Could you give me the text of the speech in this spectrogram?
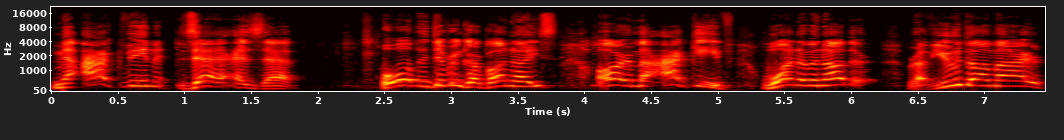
Me'akvin Zeh all the different karbanos are ma'akiv, one of another. Rav Yudamar,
